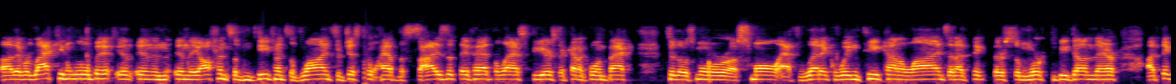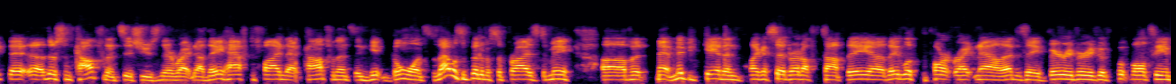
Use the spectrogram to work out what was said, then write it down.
Uh, they were lacking a little bit in, in in the offensive and defensive lines. They just don't have the size that they've had the last few years. They're kind of going back to those more uh, small athletic wing T kind of lines, and I think there's some work to be done there. I think that uh, there's some confidence issues there right now. They have to find that confidence and get going. So that was a bit of a surprise to me. Uh, but man, Mid Buchanan, like I said right off the top, they they look the part right now. That is a very very good football team.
